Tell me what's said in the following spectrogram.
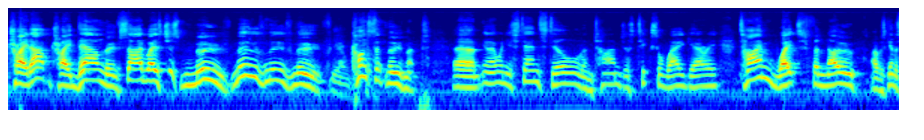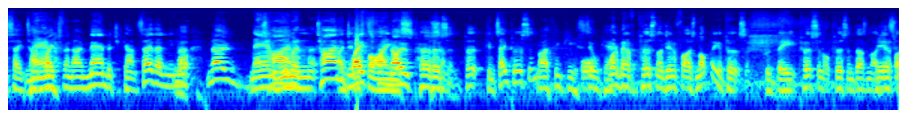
Trade up, trade down, move sideways. Just move, move, move, move. Yeah. Constant movement. Um, you know, when you stand still and time just ticks away, Gary. Time waits for no. I was going to say time Man. waits for no man, but you can't say that anymore. No, Man, time, woman, Time waits for no as person. Per, can you say person? I think you Or still can. What about if a person identifies not being a person? Could be person or person doesn't identify. Yes,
